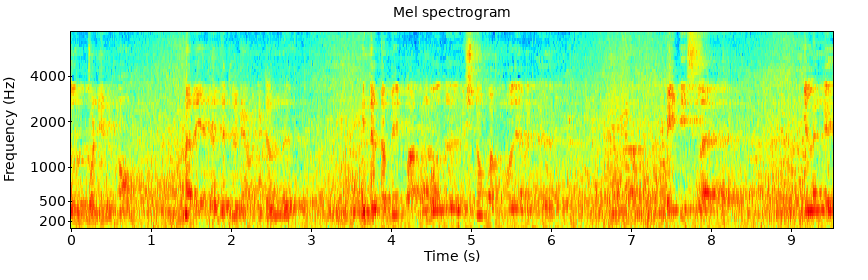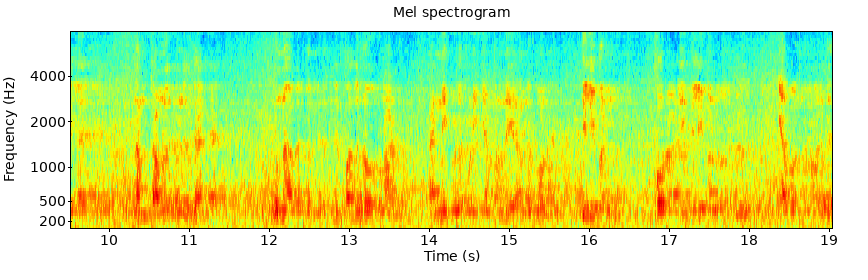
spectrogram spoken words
ஒர்க் பண்ணியிருக்கோம் நிறைய கற்றுட்ருக்கேன் அவர்கிட்ட இருந்து. இந்த தம்பி பார்க்கும்போது விஷ்ணு பார்க்கும்போது எனக்கு எயிட்டிஸில் இலங்கையில் நம் தமிழர்களுக்காக உண்ணாவிரதம் இருந்து பதினோரு நாள் தண்ணி கூட குடிக்காம வந்து இறந்து போன திலீபன் போராளி திலீபன் அவர்கள் ஞாபகம் வருது.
